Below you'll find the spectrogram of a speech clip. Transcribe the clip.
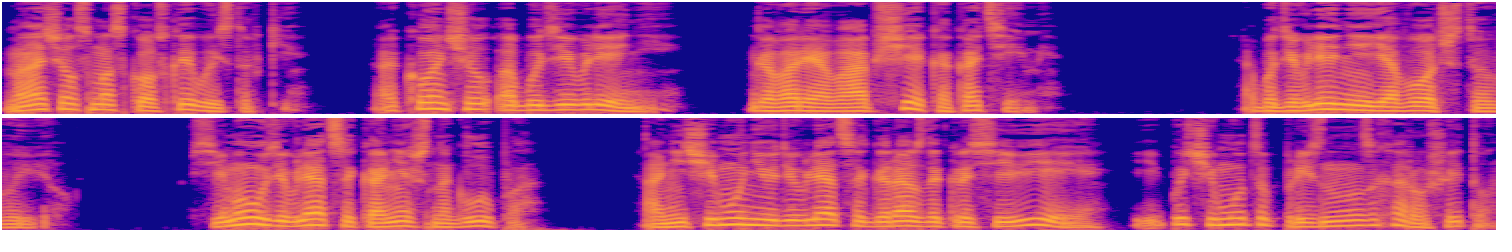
Начал с московской выставки. Окончил об удивлении, говоря вообще как о теме. Об удивлении я вот что вывел. Всему удивляться, конечно, глупо. А ничему не удивляться гораздо красивее и почему-то признано за хороший тон.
